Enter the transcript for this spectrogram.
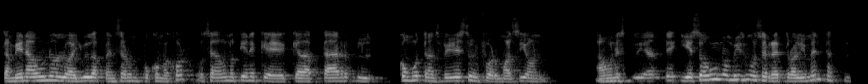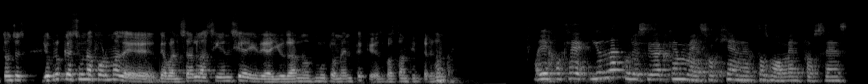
también a uno lo ayuda a pensar un poco mejor. O sea, uno tiene que, que adaptar cómo transferir su información a un estudiante y eso uno mismo se retroalimenta. Entonces, yo creo que es una forma de, avanzar la ciencia y de ayudarnos mutuamente que es bastante interesante. Oye, Jorge, y una curiosidad que me surge en estos momentos es,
